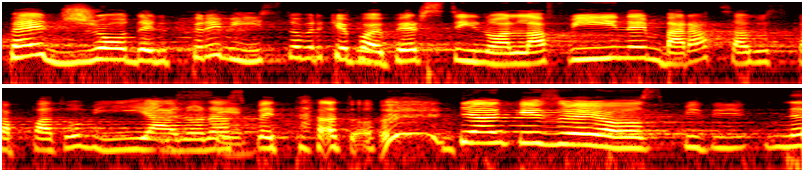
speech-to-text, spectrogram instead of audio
peggio del previsto perché poi persino alla fine imbarazzato è scappato via e non ha aspettato neanche i suoi ospiti. No,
